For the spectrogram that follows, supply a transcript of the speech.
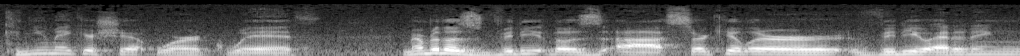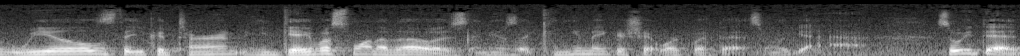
can you make your shit work with? Remember those video, those uh, circular video editing wheels that you could turn? He gave us one of those, and he was like, "Can you make your shit work with this?" We're like, "Yeah." So we did.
